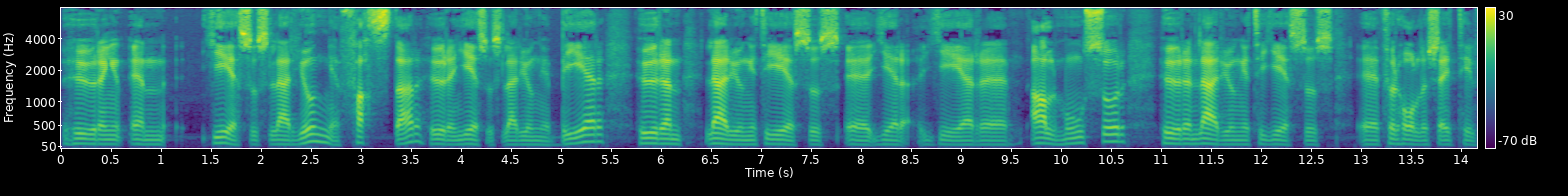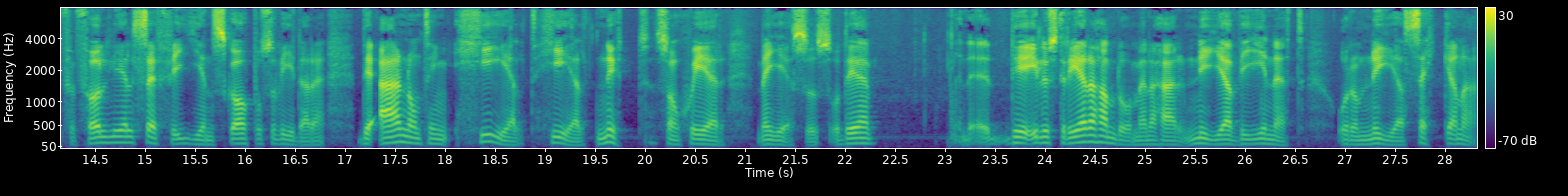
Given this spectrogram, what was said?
hur en, en Jesus lärjunge fastar, hur en Jesus lärjunge ber, hur en lärjunge till Jesus eh, ger, ger eh, allmosor, hur en lärjunge till Jesus eh, förhåller sig till förföljelse, fiendskap och så vidare. Det är någonting helt, helt nytt som sker med Jesus och det, det illustrerar han då med det här nya vinet och de nya säckarna.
